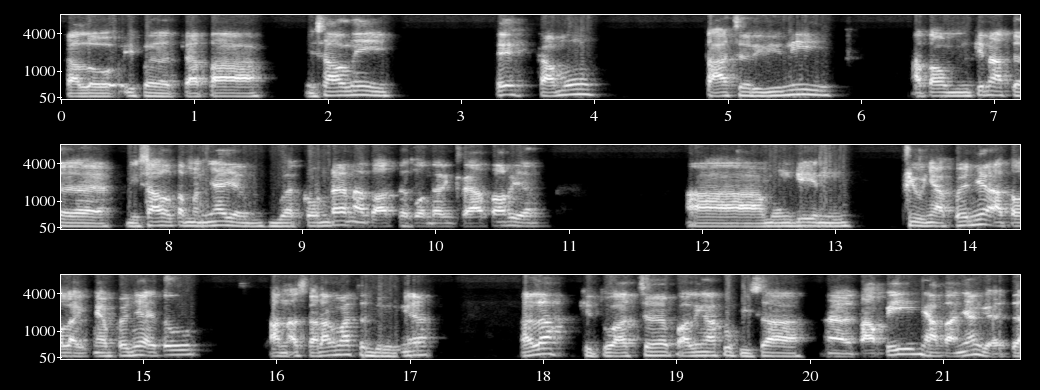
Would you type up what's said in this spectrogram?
kalau ibarat kata misal nih eh kamu tak ajarin ini atau mungkin ada misal temennya yang buat konten atau ada konten kreator yang uh, mungkin view-nya banyak atau like-nya banyak itu anak sekarang mah cenderungnya alah gitu aja paling aku bisa nah, tapi nyatanya nggak ada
